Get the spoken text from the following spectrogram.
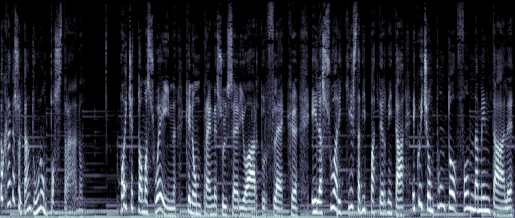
Lo crede soltanto uno un po' strano. Poi c'è Thomas Wayne che non prende sul serio Arthur Fleck e la sua richiesta di paternità e qui c'è un punto fondamentale.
